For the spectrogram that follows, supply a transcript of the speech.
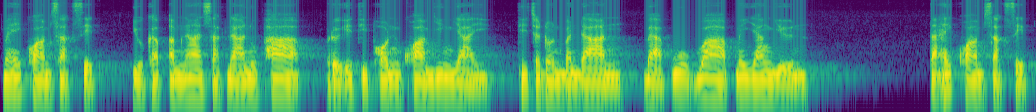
ไม่ให้ความศักดิ์สิทธิ์อยู่กับอำนาจศักดานุภาพ หรืออิทธิพลความยิ่งใหญ่ที่จะดนบันดาลแบบวูบวาบไม่ยั่งยืน แต่ให้ความศักดิ์สิทธิ์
